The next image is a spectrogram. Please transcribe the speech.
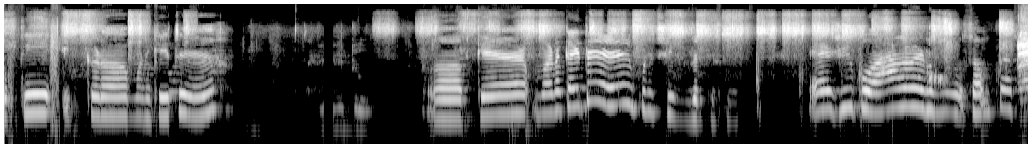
ఓకే ఇక్కడ మనకైతే ఓకే మనకైతే ఇప్పుడు చీప్ దొరికిస్తుంది ఏ చీపు ఆగలేదు చంపేస్తా.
